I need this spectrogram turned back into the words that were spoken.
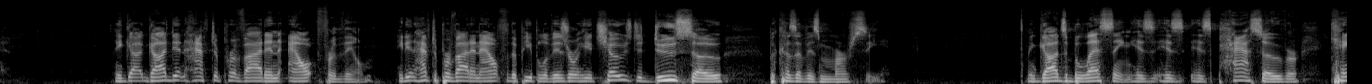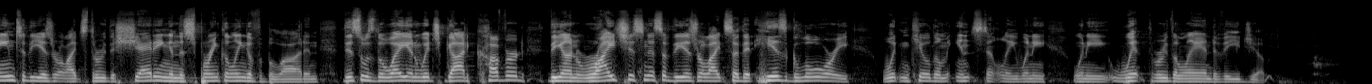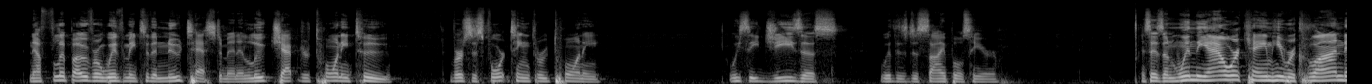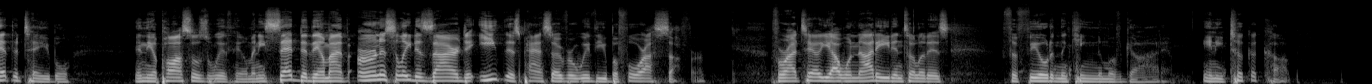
God, God didn't have to provide an out for them. He didn't have to provide an out for the people of Israel. He chose to do so because of his mercy. And God's blessing, his, his, his Passover, came to the Israelites through the shedding and the sprinkling of blood. And this was the way in which God covered the unrighteousness of the Israelites so that his glory wouldn't kill them instantly when he, when he went through the land of Egypt. Now, flip over with me to the New Testament in Luke chapter 22, verses 14 through 20. We see Jesus with his disciples here. It says, And when the hour came, he reclined at the table, and the apostles with him. And he said to them, I have earnestly desired to eat this Passover with you before I suffer. For I tell you, I will not eat until it is fulfilled in the kingdom of God. And he took a cup.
